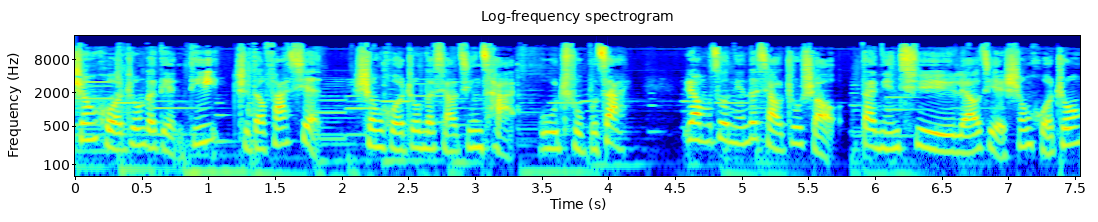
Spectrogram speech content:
生活中的点滴值得发现，生活中的小精彩无处不在。让我们做您的小助手，带您去了解生活中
